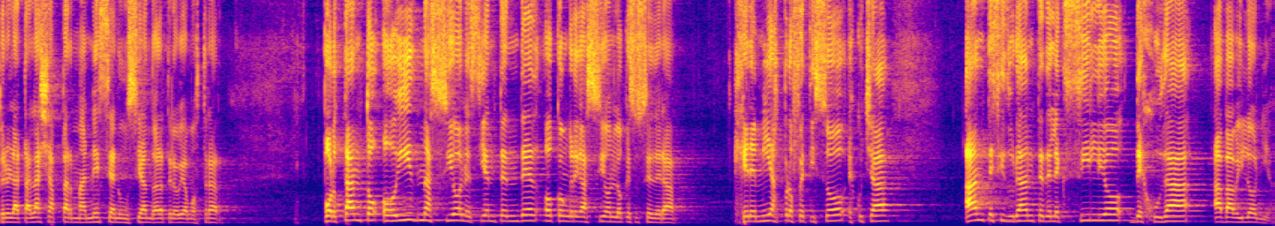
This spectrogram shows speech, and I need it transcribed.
pero la atalaya permanece anunciando, ahora te lo voy a mostrar. Por tanto, oíd naciones y entended, oh congregación, lo que sucederá. Jeremías profetizó, escucha, antes y durante del exilio de Judá a Babilonia.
